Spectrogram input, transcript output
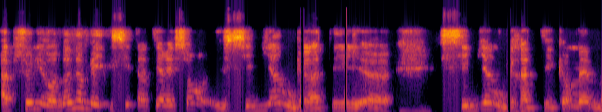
Absolument. Non, non, mais c'est intéressant. C'est bien de gratter. Euh, c'est bien de gratter quand même.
